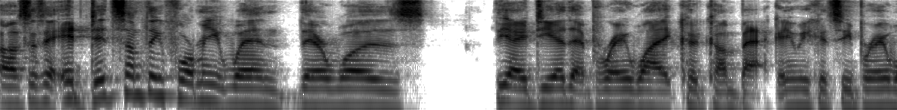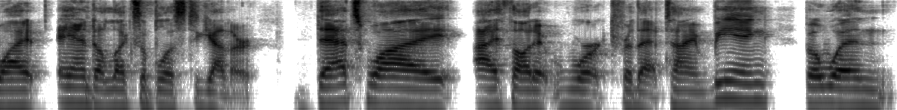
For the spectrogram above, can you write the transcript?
I was gonna say it did something for me when there was the idea that Bray Wyatt could come back and we could see Bray Wyatt and Alexa Bliss together. That's why I thought it worked for that time being. But when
